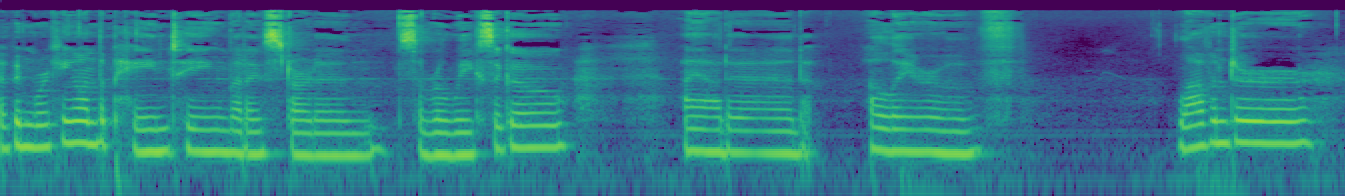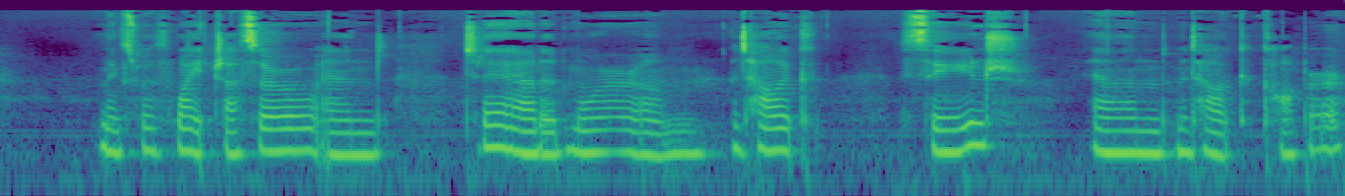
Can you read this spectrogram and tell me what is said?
I've been working on the painting that I started several weeks ago. I added a layer of lavender mixed with white gesso, and today I added more um, metallic sage and metallic copper.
